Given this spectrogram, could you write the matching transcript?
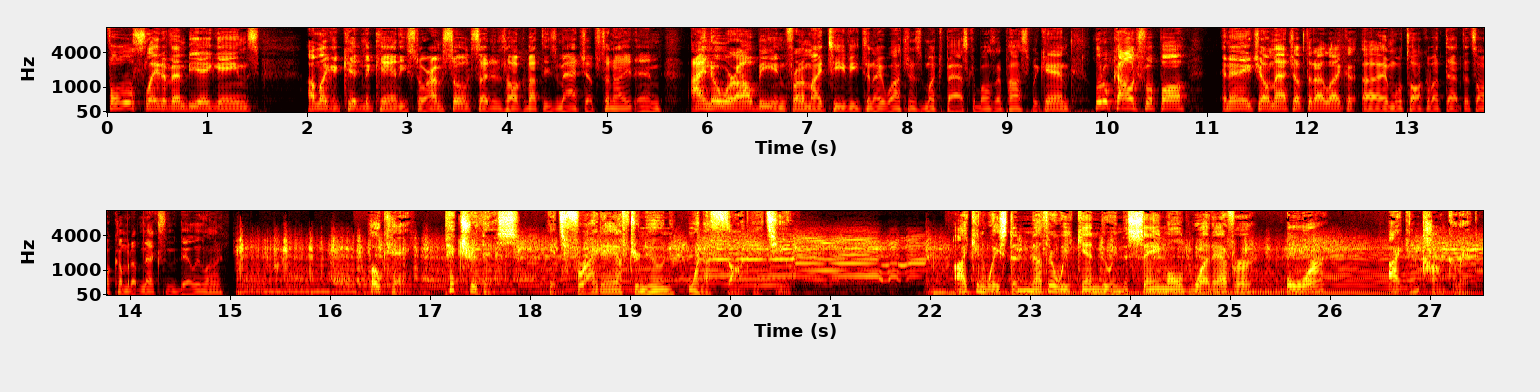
full slate of NBA games. I'm like a kid in a candy store. I'm so excited to talk about these matchups tonight, and I know where I'll be in front of my TV tonight watching as much basketball as I possibly can. Little college football, an NHL matchup that I like, uh, and we'll talk about that. That's all coming up next in the Daily Line. Okay, picture this. It's Friday afternoon when a thought hits you. I can waste another weekend doing the same old whatever, or I can conquer it.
